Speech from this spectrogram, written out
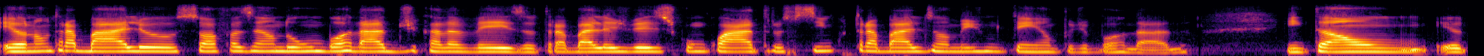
eu não trabalho só fazendo um bordado de cada vez, eu trabalho às vezes com quatro, cinco trabalhos ao mesmo tempo de bordado. Então, eu,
